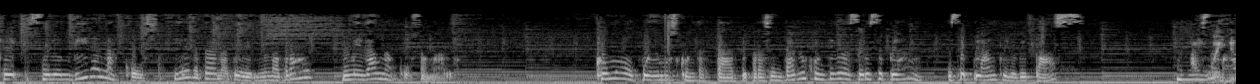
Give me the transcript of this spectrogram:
que se le olvidan las cosas, tiene que traer la tele, no la trae, me da una cosa mala ¿Cómo podemos contactarte para sentarnos contigo y hacer ese plan? Ese plan que le dé paz. Bueno,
